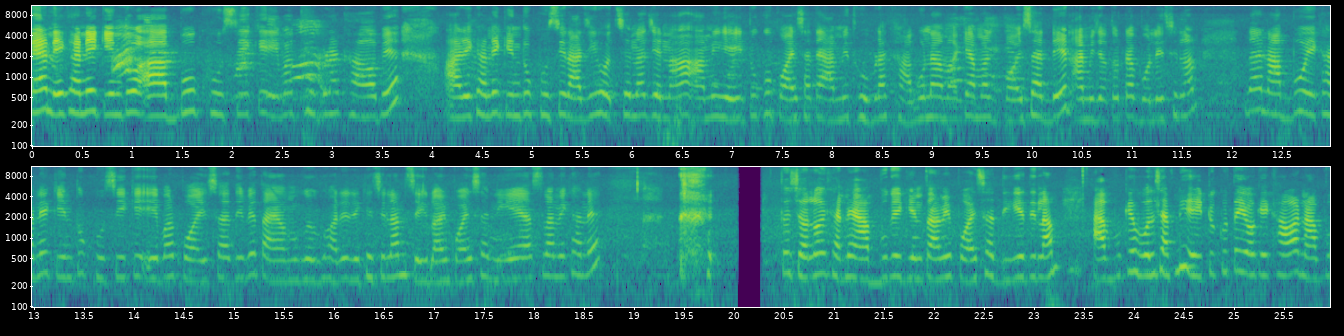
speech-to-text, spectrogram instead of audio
দেন এখানে কিন্তু আব্বু খুশিকে এবার থুবড়া খাওয়াবে। আর এখানে কিন্তু খুশি রাজি হচ্ছে না যে, না, আমি এইটুকু পয়সাতে আমি থুবড়া খাব না। আমাকে আমার পয়সা দেন। আমি যতটা বলেছিলাম। দেন আব্বু এখানে কিন্তু খুশিকে এবার পয়সা দেবে। তাই আমি ঘরে রেখেছিলাম, সেগুলো আমি পয়সা নিয়ে আসলাম এখানে। তো চলো এখানে আব্বুকে কিন্তু আমি পয়সা দিয়ে দিলাম। আব্বুকে বলছে, আপনি এইটুকুতেই ওকে খাওয়ান। আব্বু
